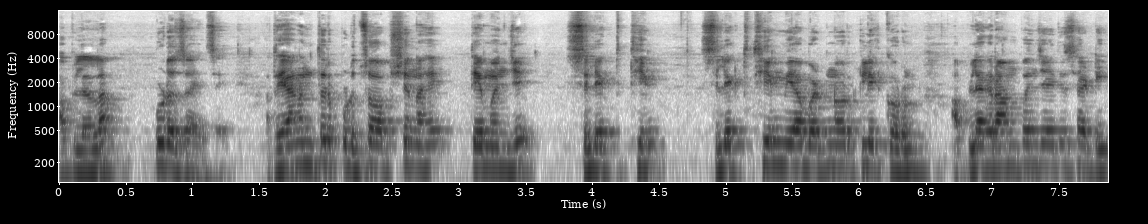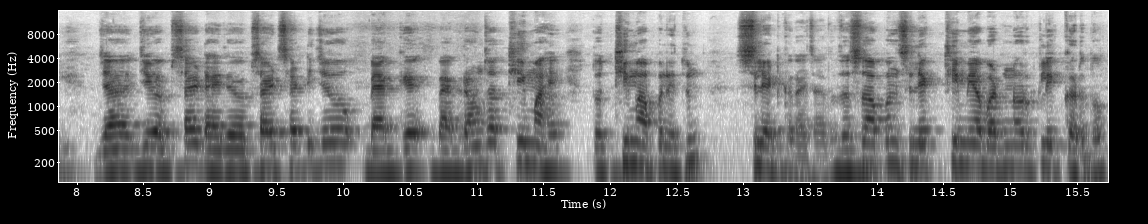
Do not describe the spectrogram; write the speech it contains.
आपल्याला पुढं जायचं आहे आता यानंतर पुढचं ऑप्शन आहे ते म्हणजे सिलेक्ट थीम सिलेक्ट थीम या बटनावर क्लिक करून आपल्या ग्रामपंचायतीसाठी ज्या जी वेबसाईट आहे त्या वेबसाईटसाठी जो बॅक बॅकग्राऊंडचा थीम आहे तो थीम आपण इथून सिलेक्ट करायचा. जसं आपण सिलेक्ट थीम या बटनावर क्लिक करतो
